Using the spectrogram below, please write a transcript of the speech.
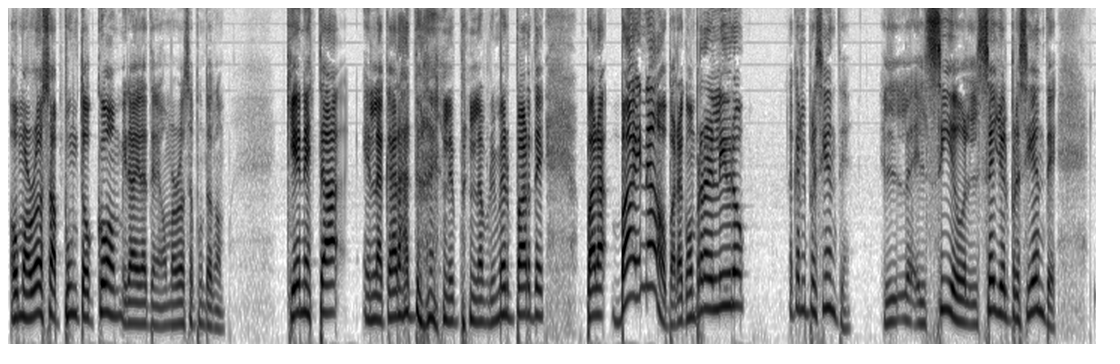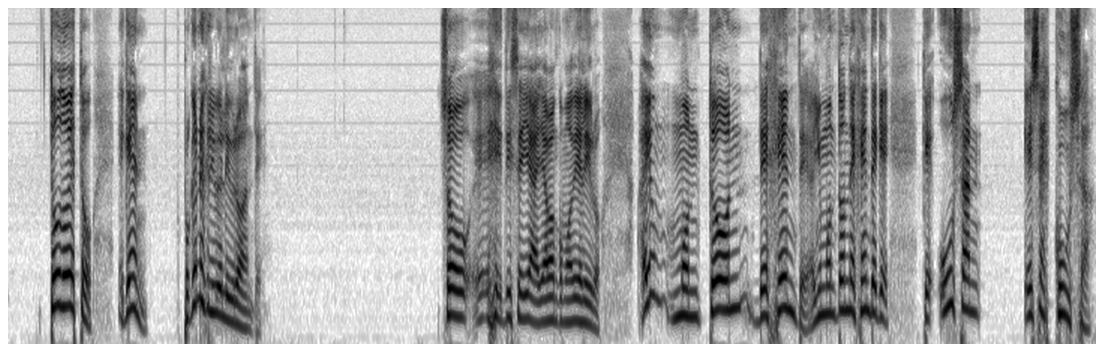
omarosa.com, mira ahí la tenés, omarosa.com. ¿Quién está en la carátula, en la primera parte, para buy now, para comprar el libro? Acá el presidente el, el CEO, el sello del presidente. Todo esto, again, ¿por qué no escribió el libro antes? So, eh, dice ya, ya van como 10 libros. Hay un montón de gente, hay un montón de gente que, que usan esa excusa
